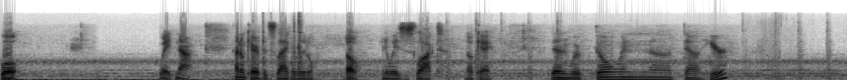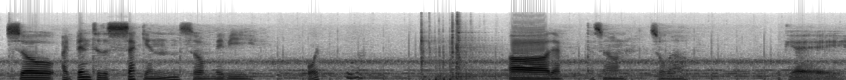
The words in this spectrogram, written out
well wait now. I don't care if it's lag a little. Oh, anyways it's locked. Okay. Then we're going uh, down here. So I've been to the second, so maybe fourth? Oh, that that sound so loud. Okay.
